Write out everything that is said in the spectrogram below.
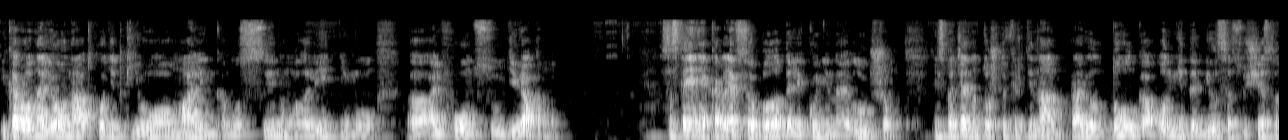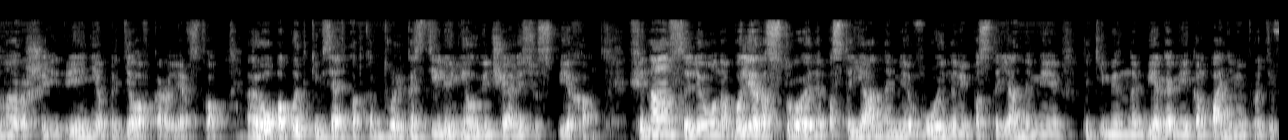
И корона Леона отходит к его маленькому сыну, малолетнему э, Альфонсу IX. Состояние королевства было далеко не наилучшим. Несмотря на то, что Фердинанд правил долго, он не добился существенного расширения пределов королевства. А его попытки взять под контроль Кастилию не увенчались успехом. Финансы Леона были расстроены постоянными войнами, постоянными такими набегами и кампаниями против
